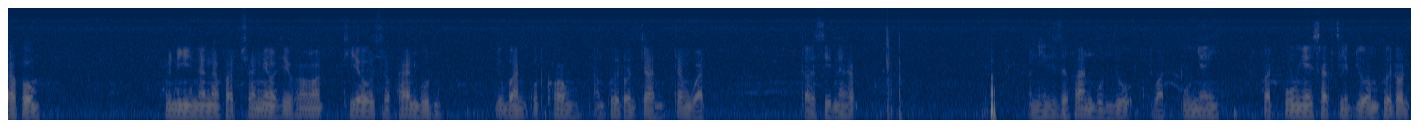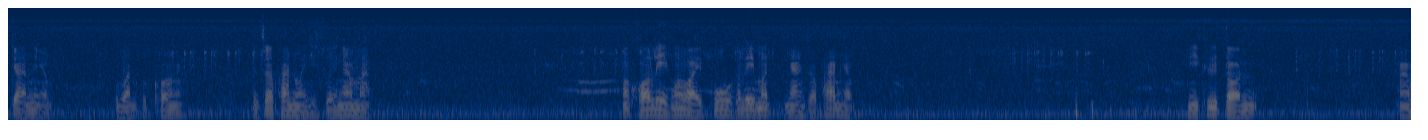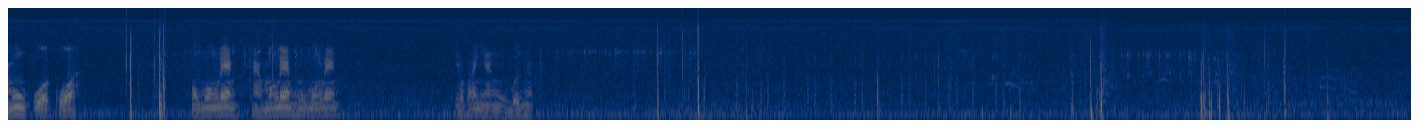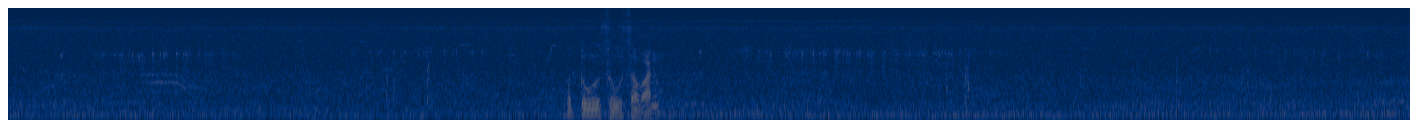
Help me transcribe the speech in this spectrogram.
ครับผมวันนี้นันพัฒน์ชาแนลสิพามาเที่ยวสะพานบุญยู่บ้านกุดข้องอำเภอดอนจันจังหวัดกาฬสินนะครับ อันนี้คือสะพานบุญยู่วัดปูใหญ่วัดปูใหญ่ศักดิ์สิทธิ์อยู่อำเภอดอนจันนี่ครับยู่บ้านกุดข้องเป็นสะพานวางที่สวยงามมากมาขอเลขมาไหวปูก็เลยมายางสะพานครับ นี่คือตอนหาโมงกลัวกลัว หกโมงแรงหาโมงแรงหกโมงแรงเดี๋ยวพายางไปเบิ้งครับประตูสู่สวรรค์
